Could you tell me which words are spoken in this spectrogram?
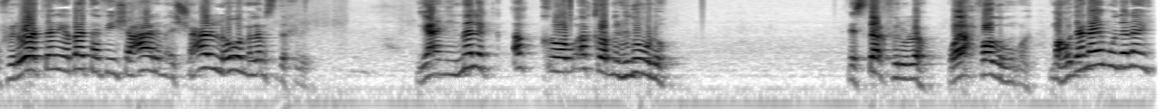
وفي رواية تانية بات في شعار الشعار اللي هو الملابس الداخلية يعني الملك أقرب أقرب من هدومه له. يستغفر له ويحفظه. ما هو ده نايم وده نايم.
